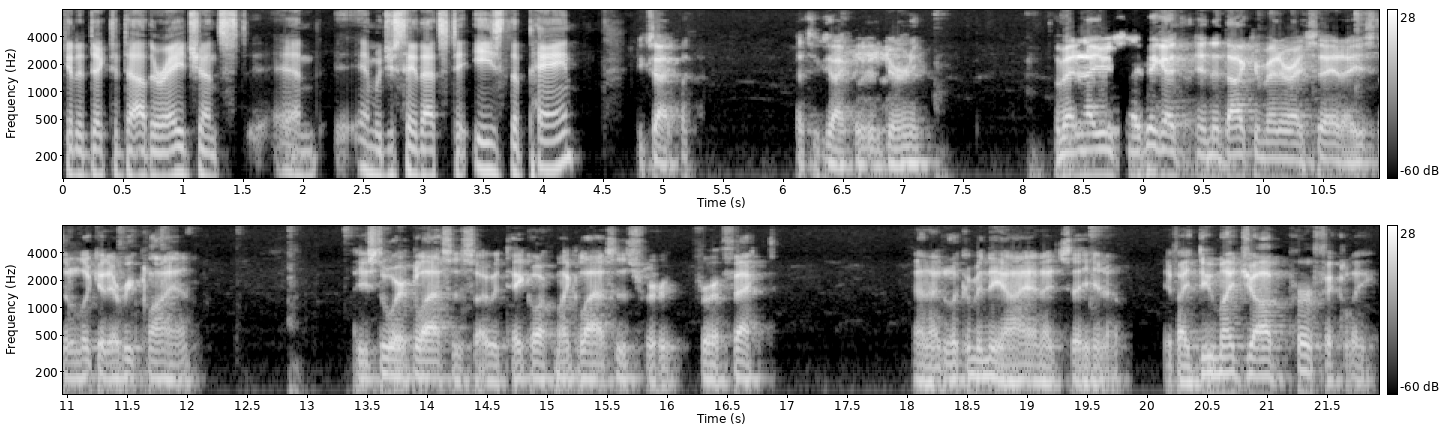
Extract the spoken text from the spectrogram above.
get addicted to other agents. And and would you say that's to ease the pain? Exactly. That's exactly the journey. I mean, I used, I think I, in the documentary I say it. I used to look at every client. I used to wear glasses, so I would take off my glasses for for effect, and I'd look them in the eye and I'd say, you know, if I do my job perfectly,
